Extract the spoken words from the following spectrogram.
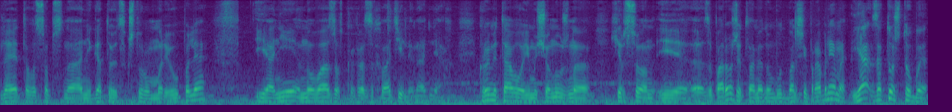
Для этого, собственно, они готовятся к штурму Мариуполя и они Новоазов как раз захватили на днях. Кроме того, им еще нужно Херсон и э, Запорожье, там, я думаю, будут большие проблемы. Я за то, чтобы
